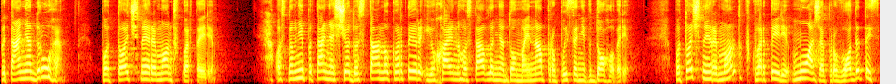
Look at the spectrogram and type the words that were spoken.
Питання друге: поточний ремонт в квартирі. Основні питання щодо стану квартири і охайного ставлення до майна прописані в договорі. Поточний ремонт в квартирі може проводитись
